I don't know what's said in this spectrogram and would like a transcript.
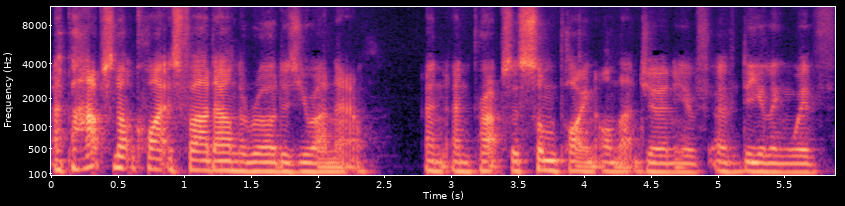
are perhaps not quite as far down the road as you are now, and, and perhaps at some point on that journey of, of dealing with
